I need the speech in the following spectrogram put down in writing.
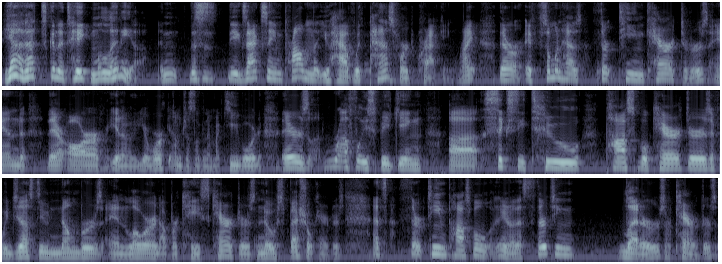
yeah, that's going to take millennia. And this is the exact same problem that you have with password cracking, right? There, are, if someone has 13 characters and there are, you know, you're working. I'm just looking at my keyboard. There's roughly speaking, uh, 62 possible characters. If we just do numbers and lower and uppercase characters, no special characters, that's 13 possible. You know, that's 13 letters or characters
